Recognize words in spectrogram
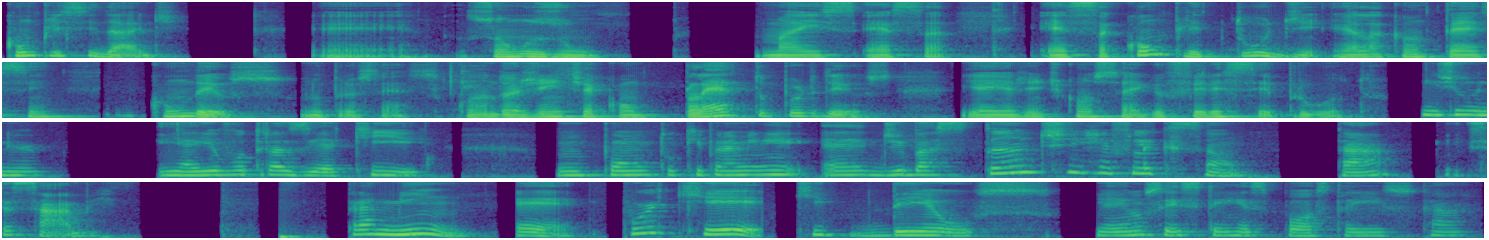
Cumplicidade. É, somos um. Mas essa, essa completude, ela acontece com Deus no processo. Quando a gente é completo por Deus. E aí a gente consegue oferecer para o outro. Júnior, e aí eu vou trazer aqui um ponto que para mim é de bastante reflexão, tá? E que você sabe. Para mim é por que que Deus, e aí eu não sei se tem resposta a isso, tá?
